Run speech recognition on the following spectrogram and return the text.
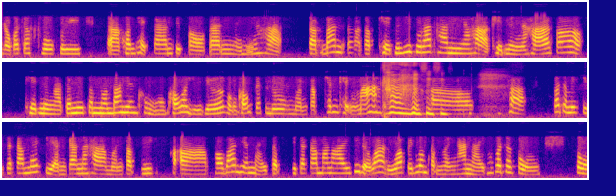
เราก็จะโทรคุยคอนแทคการติดต่อกันอย่างนี้ยค่ะ กับบ้านเอ่อกับเขตพื้นที่สุราษฎร์ธานีอะค่ะ เขตหนึ่งนะคะ ก็เขตหนึ่งอาจจะมีจำนวนบ้านเรียนของของเขาอะอยู่เยอะของเขาจะดูเหมือนกับเข้มแข็งมากค่ะเอ่อค่ะ ก็จะมีกิจกรรมแลกเปลี่ยนกันนะคะ เหมือนกับมีอ่าพอบ้านเรียนไหนจัดกิจกรรมอะไรที่เดี๋ยวว่า หรือว่าไปร่วมกับหน่วยงานไหนเขาก็จะส่งส่ง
